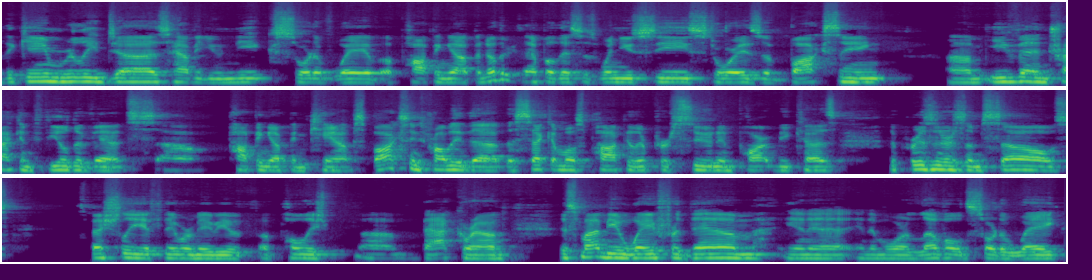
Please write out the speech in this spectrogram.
the game really does have a unique sort of way of, of popping up. Another example of this is when you see stories of boxing, um, even track and field events uh, popping up in camps. Boxing is probably the, the second most popular pursuit, in part because the prisoners themselves, especially if they were maybe of a Polish uh, background, this might be a way for them in a, in a more leveled sort of way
